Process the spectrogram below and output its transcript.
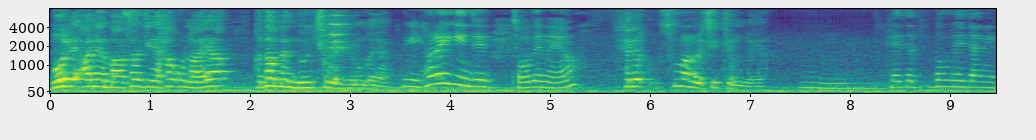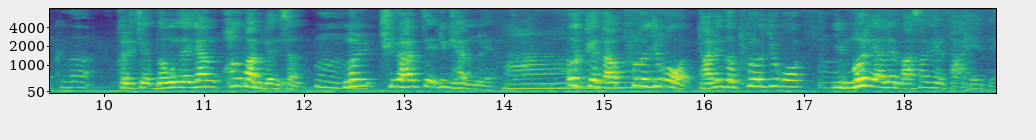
머리 안에 마사지 하고 나야 그 다음에 눈 치료해 주는 거야. 이게 혈액이 이제 저거 되나요? 혈액 순환을 시키는 거예요. 음. 걔들 농내장에 그거. 그렇죠. 농내장 황반변성을 응. 치료할 때 이렇게 하는 거예요. 아. 어깨 다 풀어주고 다리도 풀어주고 이 머리 안에 마사지를 다 해야 돼.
